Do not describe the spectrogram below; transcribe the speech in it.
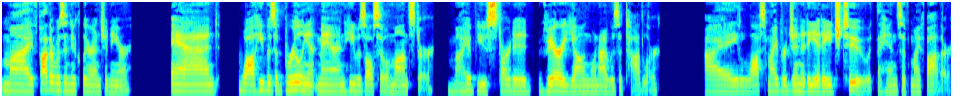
My father was a nuclear engineer, and while he was a brilliant man, he was also a monster. My abuse started very young when I was a toddler. I lost my virginity at age two at the hands of my father.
